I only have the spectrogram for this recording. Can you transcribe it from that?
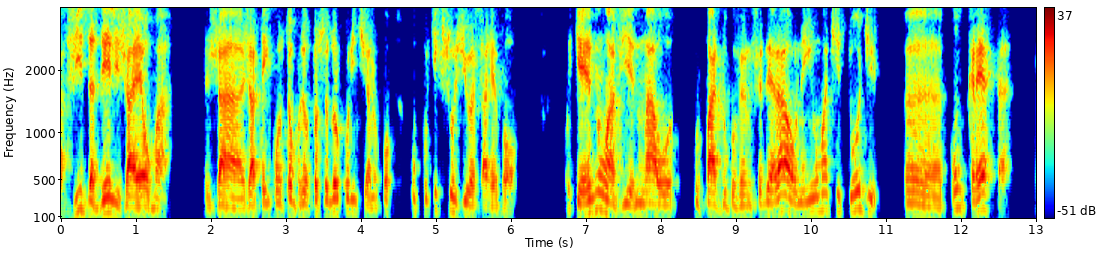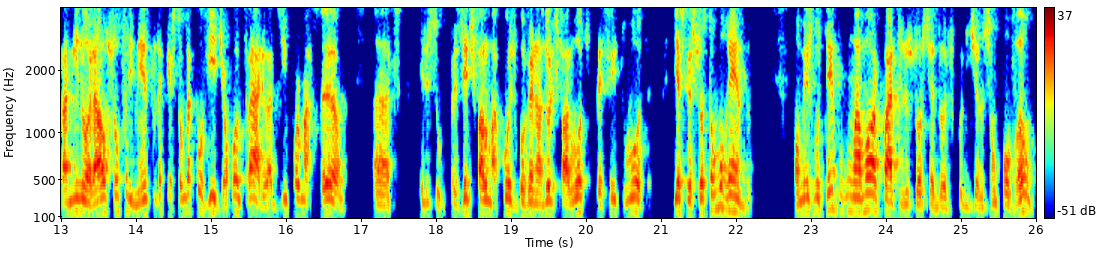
a vida dele já é uma, já, já tem então, por exemplo, o torcedor corintiano. Pô, por que, que surgiu essa revolta? Porque não havia, não há por parte do governo federal nenhuma atitude uh, concreta para minorar o sofrimento da questão da Covid. Ao contrário, a desinformação, as, eles, o presidente fala uma coisa, os governadores falam outra, o prefeito outra, e as pessoas estão morrendo. Ao mesmo tempo, como a maior parte dos torcedores corintianos são povão,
